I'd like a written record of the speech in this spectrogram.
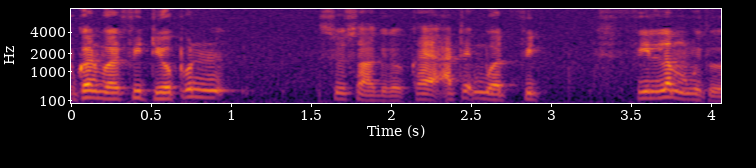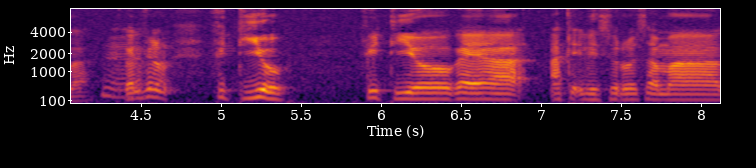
bukan buat video pun susah gitu. Kayak adik buat vid- film gitu lah. Bukan film, video. Video kayak adik disuruh sama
